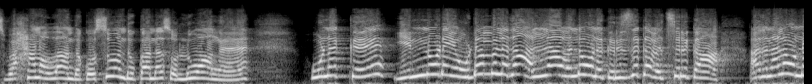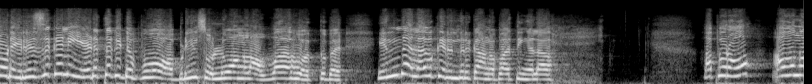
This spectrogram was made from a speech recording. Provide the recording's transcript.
சுபஹானல்லாஹ் அந்த கொசு வந்து உட்கார்ந்தா சொல்லுவாங்க உனக்கு என்னுடைய உடம்புல தான் அல்லாஹ் வந்து உனக்கு ரிசுக்க வச்சிருக்கான். அதனால உன்னுடைய ரிசுக்க நீ எடுத்துக்கிட்டு போ அப்படின்னு சொல்லுவாங்களாம் அவ்வாஹு அக்பர். எந்த அளவுக்கு இருந்திருக்காங்க பாத்தீங்களா? அப்புறம் அவங்க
